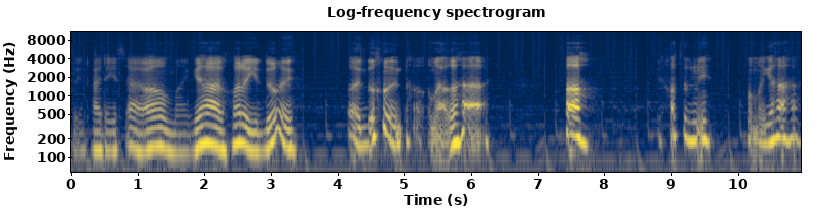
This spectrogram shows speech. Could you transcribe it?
the entire day yourself. Oh my god, what are you doing? What are you doing? Oh my god. Oh, you hotted me. Oh my god.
